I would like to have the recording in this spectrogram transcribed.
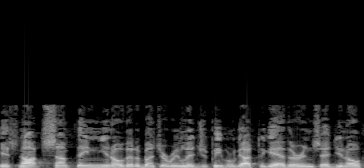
It's not something, you know, that a bunch of religious people got together and said, you know,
